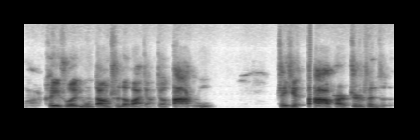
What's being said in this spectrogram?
啊，可以说用当时的话讲叫大儒。这些大牌知识分子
